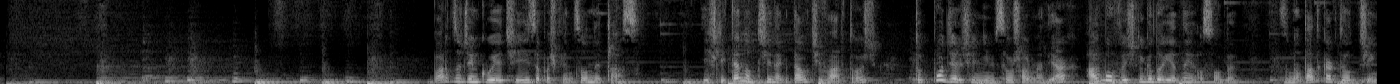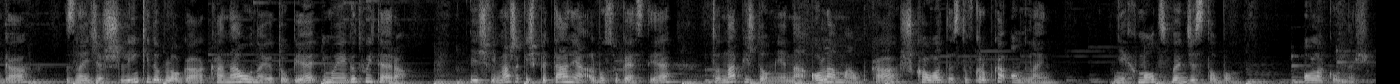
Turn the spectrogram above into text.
Bardzo dziękuję Ci za poświęcony czas. Jeśli ten odcinek dał Ci wartość, to podziel się nim w social mediach albo wyślij go do jednej osoby. W notatkach do odcinka znajdziesz linki do bloga, kanału na YouTubie i mojego Twittera. Jeśli masz jakieś pytania albo sugestie, to napisz do mnie na olamałpka szkołatestów.online. Niech moc będzie z Tobą. Ola Kunysz.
